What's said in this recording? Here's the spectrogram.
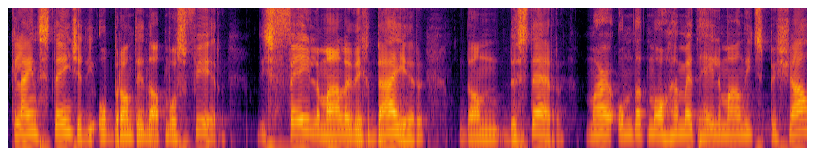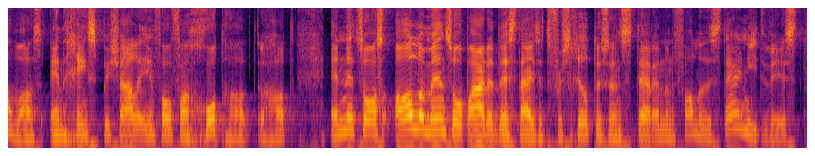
klein steentje die opbrandt in de atmosfeer. die is vele malen dichtbijer dan de ster. Maar omdat Mohammed helemaal niet speciaal was en geen speciale info van God had, had en net zoals alle mensen op aarde destijds het verschil tussen een ster en een vallende ster niet wist,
